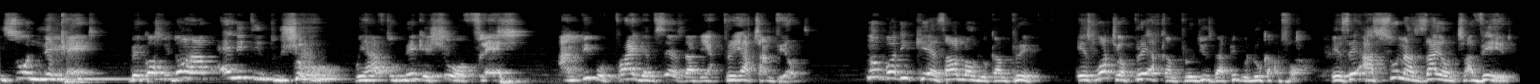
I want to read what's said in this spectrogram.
is so naked because we don't have anything to show. We have to make a show of flesh. And people pride themselves that they are prayer champions. Nobody cares how long you can pray. It's what your prayer can produce that people look out for. He said, as soon as Zion travailed,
